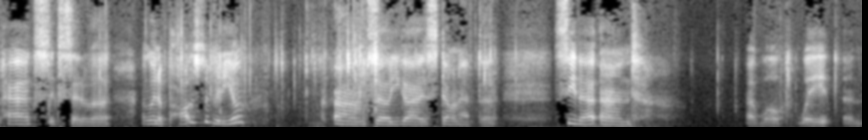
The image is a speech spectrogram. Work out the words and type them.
packs, etc. I'm going to pause the video, um, so you guys don't have to see that and uh, well wait and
